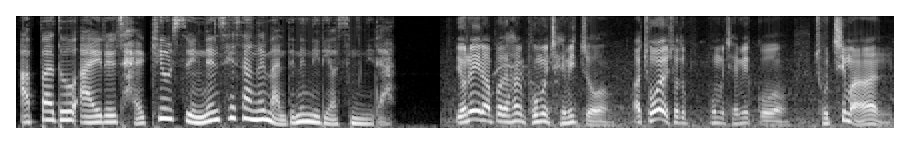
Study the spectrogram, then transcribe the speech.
아빠도 아이를 잘 키울 수 있는 세상을 만드는 일이었습니다. 연예인 아빠들 하면 보면 재밌죠. 아 좋아요. 저도 보면 재밌고 좋지만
